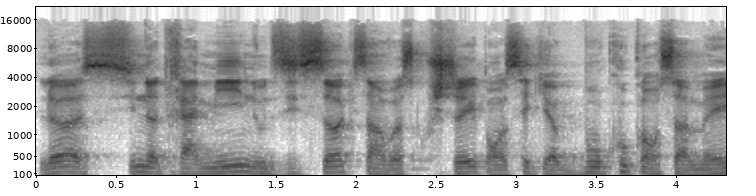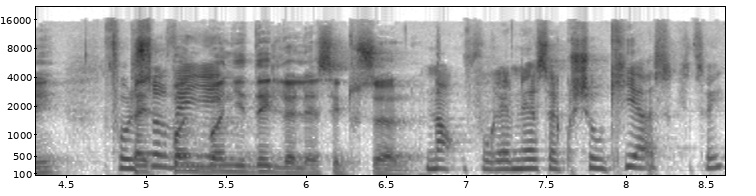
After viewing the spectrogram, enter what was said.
Là, si notre ami nous dit ça, qu'il s'en va se coucher, puis on sait qu'il a beaucoup consommé, Faut le peut-être pas une bonne idée de le laisser tout seul. Non, il faudrait venir se coucher au kiosque, tu sais.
